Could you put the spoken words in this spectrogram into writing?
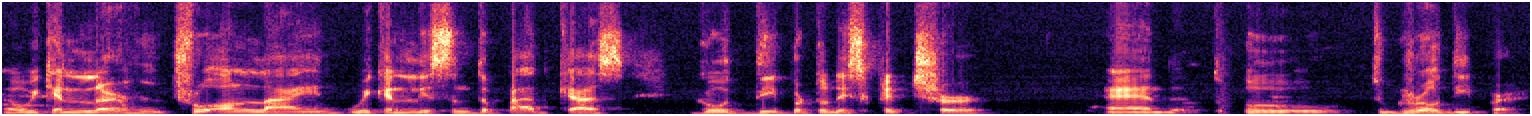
Uh, we can learn through online. We can listen to podcasts go deeper to the scripture and to to grow deeper.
